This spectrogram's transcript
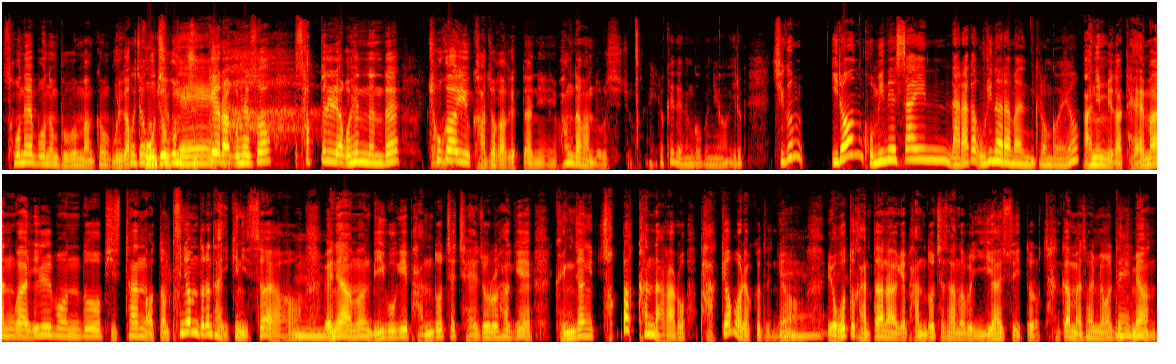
손해 보는 부분만큼 우리가 보조금 보조금, 줄게. 라고 해서 삽들려고 했는데 초과 이익 가져가겠다니 황당한 노릇이죠. 아, 이렇게 되는 거군요. 이렇게 지금 이런 고민에 쌓인 나라가 우리나라만 그런 거예요? 아닙니다. 대만과 일본도 비슷한 어떤 푸념들은 다 있긴 있어요. 음. 왜냐하면 미국이 반도체 제조를 하기에 굉장히 척박한 나라로 바뀌어 버렸거든요. 네. 요것도 간단하게 반도체 산업을 이해할 수 있도록 잠깐만 설명을 네. 드리면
